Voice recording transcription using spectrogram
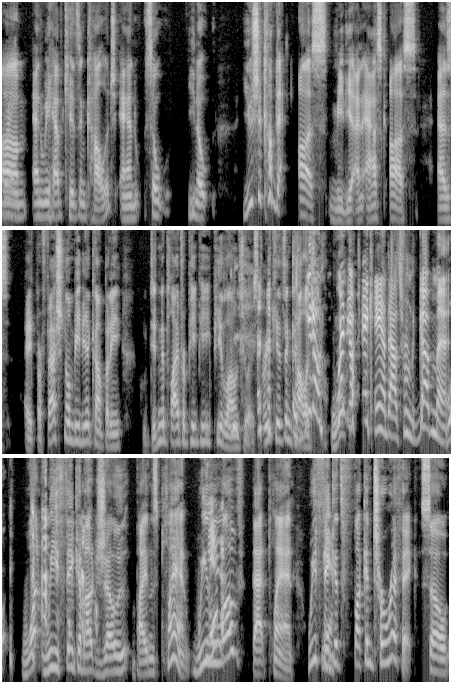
Um, and we have kids in college. And so, you know, you should come to us, media, and ask us as a professional media company who didn't apply for PPP loans, who has three kids in college, We don't, we don't take handouts from the government. what we think about Joe Biden's plan. We Yeah. love that plan. We think it's fucking terrific. So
